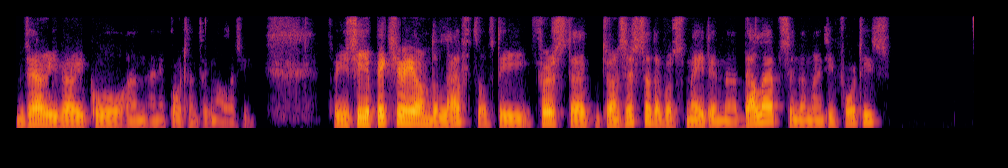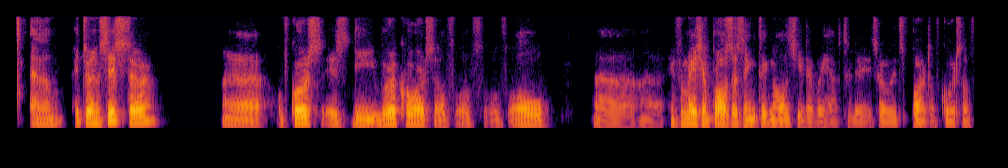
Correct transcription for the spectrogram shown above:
very very cool and, and important technology. So you see a picture here on the left of the first uh, transistor that was made in uh, Bell Labs in the 1940s. Um, a transistor, uh, of course, is the workhorse of, of, of all uh, uh, information processing technology that we have today. So it's part, of course, of,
